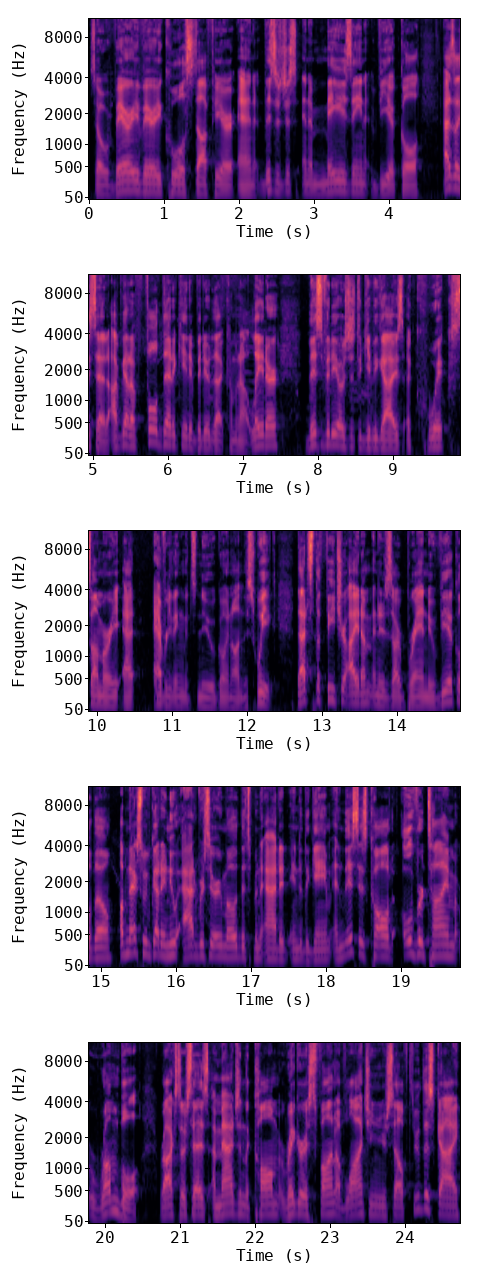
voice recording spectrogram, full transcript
So very, very cool stuff here. And this is just an amazing vehicle. As I said, I've got a full dedicated video to that coming out later. This video is just to give you guys a quick summary at everything that's new going on this week. That's the feature item, and it is our brand new vehicle, though. Up next, we've got a new adversary mode that's been added into the game, and this is called Overtime Rumble. Rockstar says, imagine the calm, rigorous fun of launching yourself through the sky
